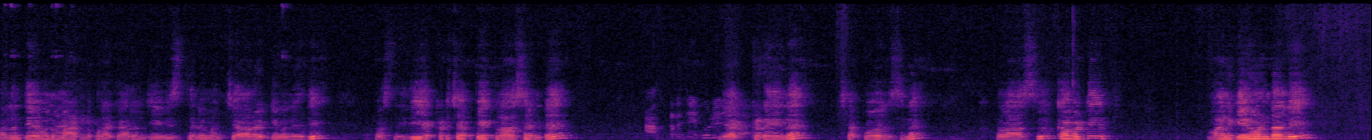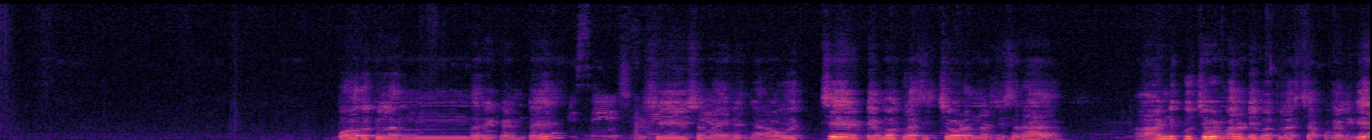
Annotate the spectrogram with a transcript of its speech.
మనం దేవుని మాటల ప్రకారం జీవిస్తేనే మంచి ఆరోగ్యం అనేది వస్తుంది. ఇది ఎక్కడ చెప్పే క్లాస్ అంటే? ఎక్కడైనా చెప్పవలసిన క్లాసు. కాబట్టి మనకేముండాలి? బోధకులందరికంటే విశేష విశేషమైన జ్ఞానం. వచ్చే డెమో క్లాస్ ఇచ్చేవాడు అన్నారు చూసారా? ఆడిని కూర్చోబెట్టి మనం డెమో క్లాస్ చెప్పగలిగే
